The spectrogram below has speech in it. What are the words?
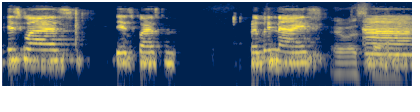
this was this was really nice. It was. Uh,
